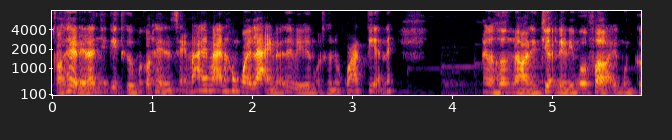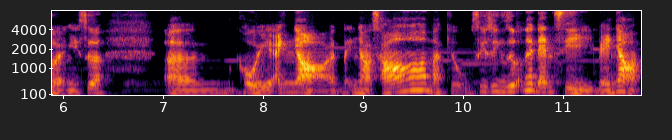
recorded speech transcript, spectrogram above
có thể đấy là những cái thứ mà có thể sẽ mãi mãi nó không quay lại nữa vì mọi thứ nó quá tiện đấy nhưng mà hương nói đến chuyện để đi mua phở ấy buồn cười ngày xưa uh, hồi anh nhỏ nhỏ xó mà kiểu suy dinh dưỡng ấy đen xì bé nhỏ.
